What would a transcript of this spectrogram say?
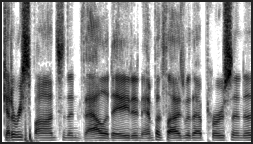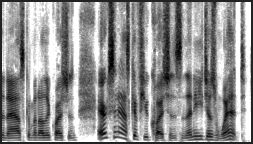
get a response, and then validate and empathize with that person and then ask them another question. Erickson asked a few questions and then he just went.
